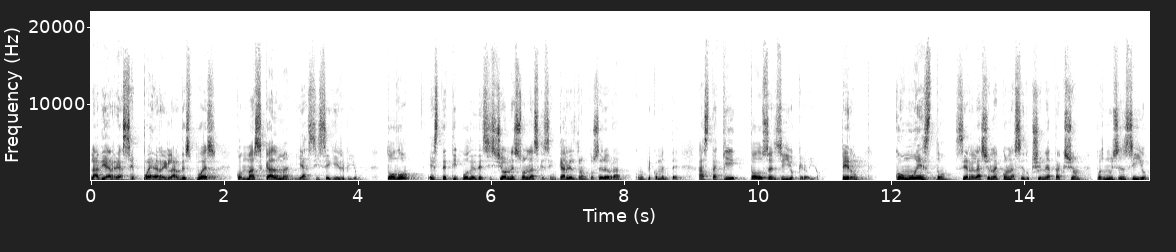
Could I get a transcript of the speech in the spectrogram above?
la diarrea se puede arreglar después, con más calma y así seguir vivo. Todo este tipo de decisiones son las que se encarga el tronco cerebral, como te comenté. Hasta aquí todo sencillo, creo yo. Pero, ¿cómo esto se relaciona con la seducción y atracción? Pues muy sencillo.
